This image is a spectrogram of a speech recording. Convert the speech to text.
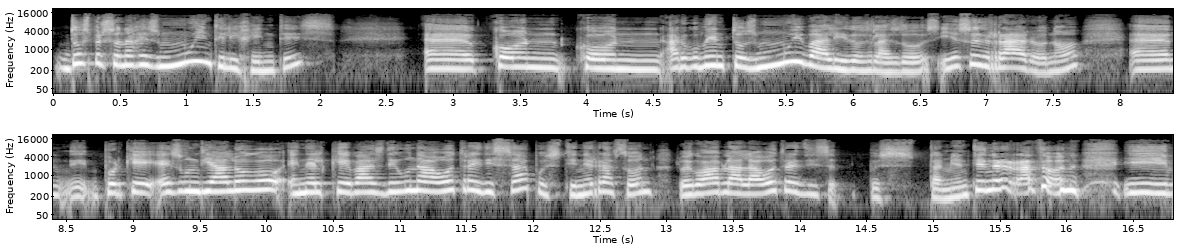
dos personajes muy inteligentes. Uh, con, con, argumentos muy válidos las dos, y eso es raro, ¿no? Uh, porque es un diálogo en el que vas de una a otra y dices, ah, pues tiene razón, luego habla la otra y dices, pues también tiene razón, y,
